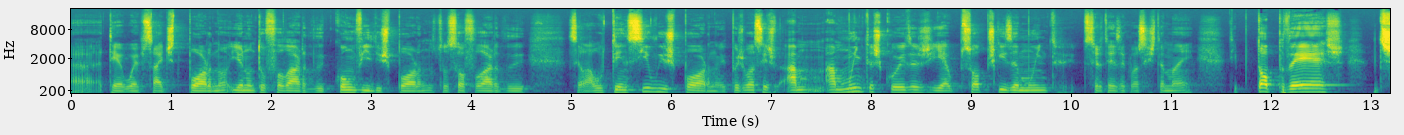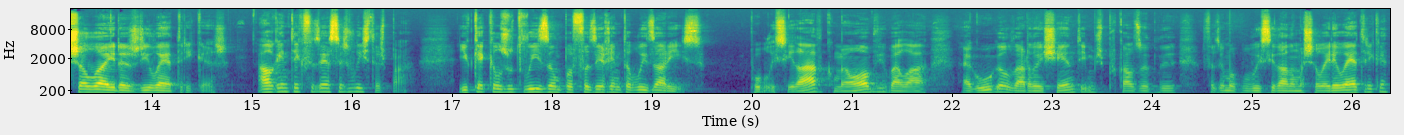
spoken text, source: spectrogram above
uh, até websites de porno. E eu não estou a falar de com vídeos porno, estou só a falar de, sei lá, utensílios porno. E depois vocês, há, há muitas coisas, e é, o pessoal pesquisa muito, de certeza que vocês também, tipo top 10 de chaleiras elétricas. Alguém tem que fazer essas listas, pá. E o que é que eles utilizam para fazer rentabilizar isso? Publicidade, como é óbvio, vai lá a Google dar 2 cêntimos por causa de fazer uma publicidade a uma chaleira elétrica,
